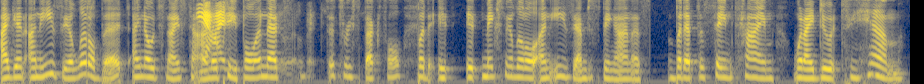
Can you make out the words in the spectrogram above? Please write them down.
I get uneasy a little bit. I know it's nice to Yeah, honor I people, and too, that's it's respectful, but it it makes me a little uneasy. I'm just being honest. But at the same time, when I do it to him,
